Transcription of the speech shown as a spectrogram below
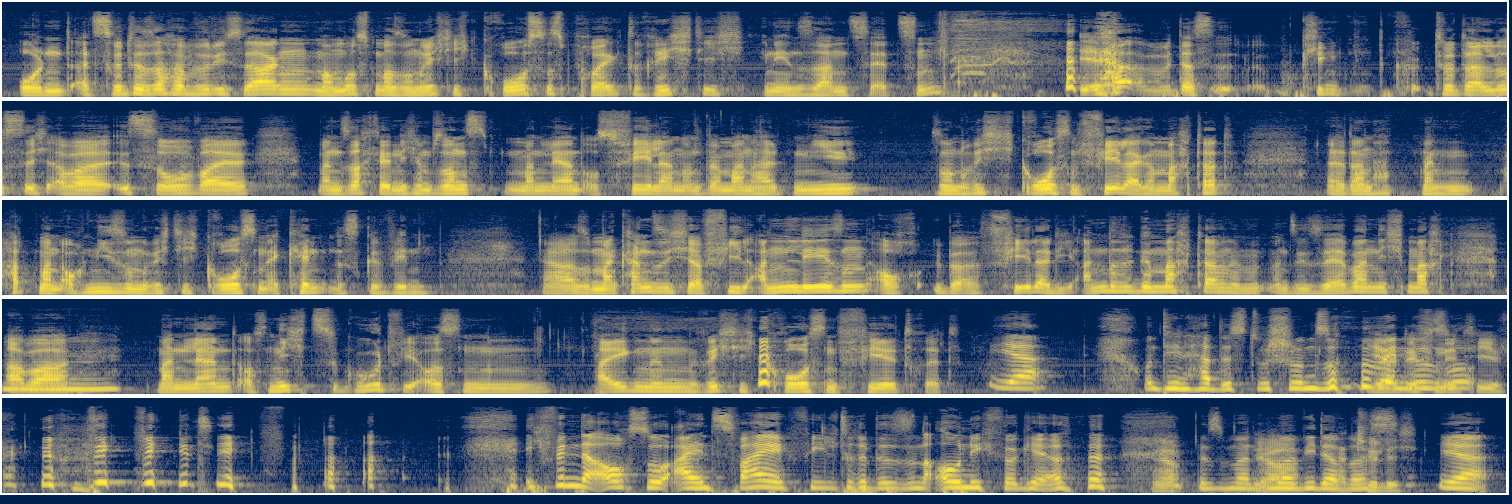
Und als dritte Sache würde ich sagen, man muss mal so ein richtig großes Projekt richtig in den Sand setzen. ja, das klingt total lustig, aber ist so, weil man sagt ja nicht umsonst, man lernt aus Fehlern und wenn man halt nie so einen richtig großen Fehler gemacht hat, äh, dann hat man, hat man auch nie so einen richtig großen Erkenntnisgewinn. Ja, also man kann sich ja viel anlesen, auch über Fehler, die andere gemacht haben, damit man sie selber nicht macht, aber mhm. man lernt aus nichts so gut wie aus einem eigenen, richtig großen Fehltritt. Ja, und den hattest du schon so. Ja, definitiv. So, definitiv. Ich finde auch so ein, zwei Fehltritte sind auch nicht verkehrt. Ja. Dass man ja, immer wieder natürlich. was. Ja.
